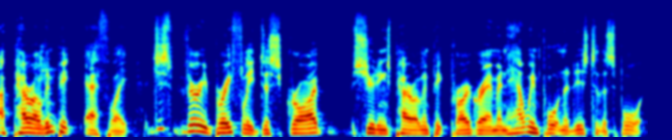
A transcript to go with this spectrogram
a Paralympic mm. athlete. Just very briefly describe shooting's Paralympic program and how important it is to the sport?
